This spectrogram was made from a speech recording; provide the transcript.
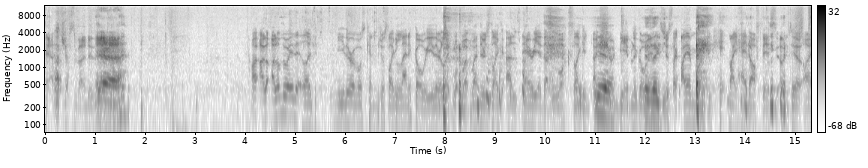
Yeah, uh, that's just about to do the yeah. same. I, I, I love the way that like neither of us can just like let it go either. Like w- w- when there's like an area that looks like it, I Yeah. should be able to go It's in, like- it's just like I am going to hit my head off this until I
